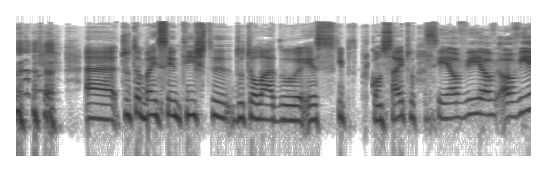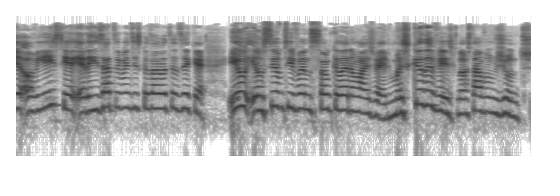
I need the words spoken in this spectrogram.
uh, tu também sentiste do teu lado esse tipo de preconceito? Sim, ouvi, ouvi, ouvi isso. Era exatamente isso que eu estava a dizer. Que é, eu, eu sempre tive a noção que ele era mais velho, mas cada vez que nós estávamos juntos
